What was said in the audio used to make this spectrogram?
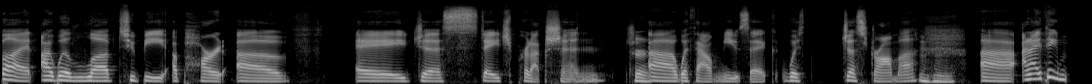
but I would love to be a part of a just stage production sure uh, without music, with just drama. Mhm. Uh, and I think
